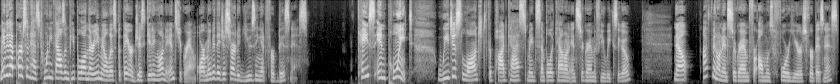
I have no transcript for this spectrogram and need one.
Maybe that person has 20,000 people on their email list, but they are just getting onto Instagram, or maybe they just started using it for business. Case in point, we just launched the podcast Made Simple account on Instagram a few weeks ago. Now, I've been on Instagram for almost four years for business.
